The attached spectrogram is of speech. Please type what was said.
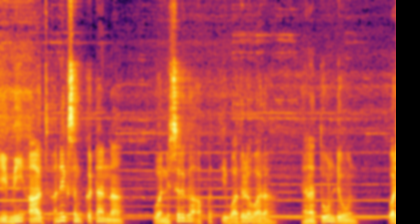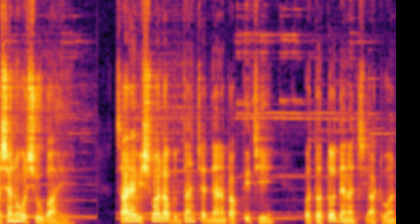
की मी आज अनेक संकटांना व निसर्ग आपत्ती वादळवारा यांना तोंड देऊन वर्षानुवर्षे उभा आहे. साऱ्या विश्वाला बुद्धांच्या ज्ञानप्राप्तीची व तत्वज्ञानाची आठवण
